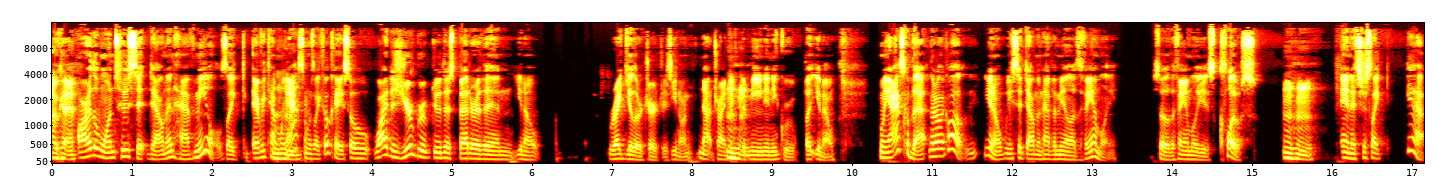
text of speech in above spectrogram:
Okay. are the ones who sit down and have meals. Like every time we Mhm. ask them, it's like, okay, so why does your group do this better than you know regular churches? You know, not trying to Mhm. demean any group, but you know, when we ask them that, they're like, well, you know, we sit down and have a meal as a family, so the family is close Mm-hmm. and it's just like yeah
